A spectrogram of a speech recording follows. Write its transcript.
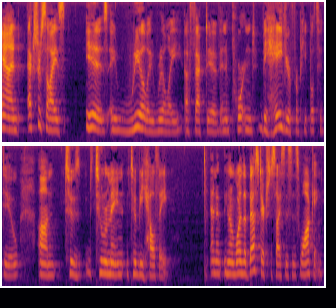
And exercise is a really, really effective and important behavior for people to do um, to to remain to be healthy. And you know, one of the best exercises is walking.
